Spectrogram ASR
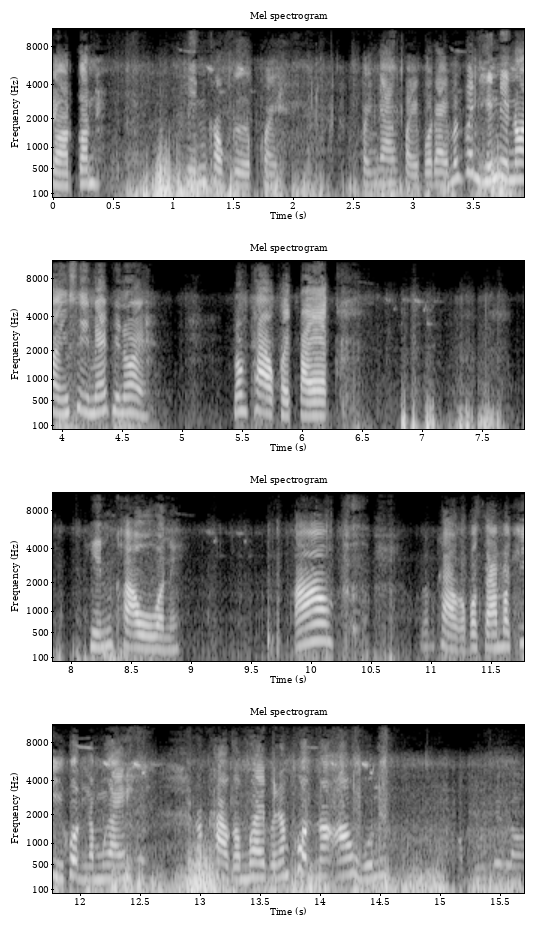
จอดก่อนหินเขาเกือบข่อยข่อยย่างไปบ่ได้ มันเป็นหินนิดหน่อยสิแม่พี่น้อยรองเท้าข่อยแตก หินเข่าวันนี้ อ้าวรองเท้ากับภาษามาขี้คนละเมื่อยรองเท้ากับเมื่อยไปน้ำพ่นเนาะเอาหุนขอบคุณไม่รอ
